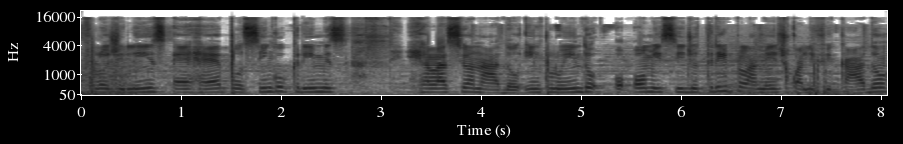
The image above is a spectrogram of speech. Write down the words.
Flor de Lins é ré por cinco crimes relacionado, incluindo homicídio triplamente qualificado,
